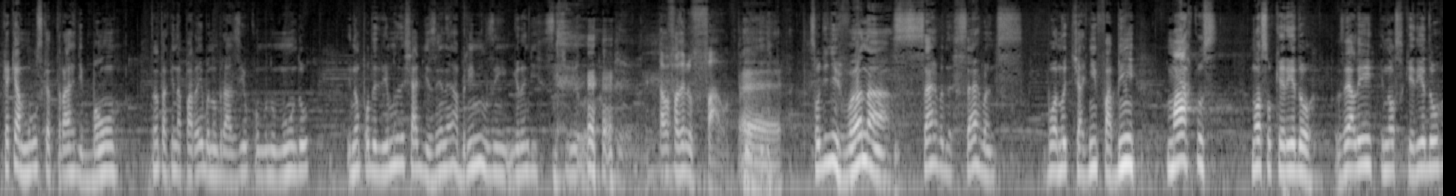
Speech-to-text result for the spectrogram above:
o que, é que a música traz de bom, tanto aqui na Paraíba, no Brasil, como no mundo. E não poderíamos deixar de dizer, né? Abrimos em grande estilo. Tava fazendo fala. É. Sou de Nirvana, Servants. Servants. Boa noite, Thiaguinho, Fabinho, Marcos, nosso querido Zé Ali e nosso querido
